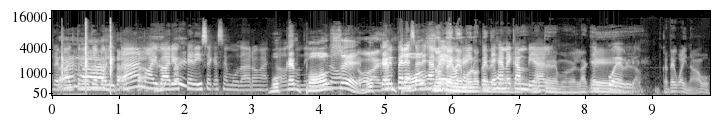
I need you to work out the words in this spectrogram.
reparto metropolitano. Hay varios que dice que se mudaron a Estados Busquen Unidos. Ponce. No, busquen Ponce. déjame, No tenemos, no pues tenemos, déjame no cambiar tenemos, ¿verdad que- el pueblo. Búscate Guaynabo.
